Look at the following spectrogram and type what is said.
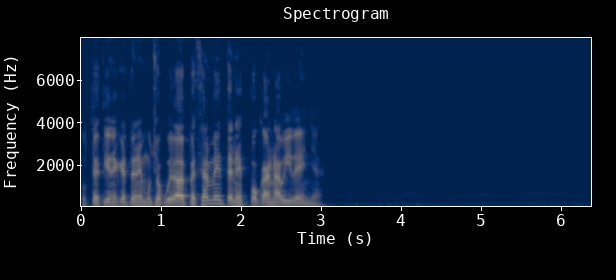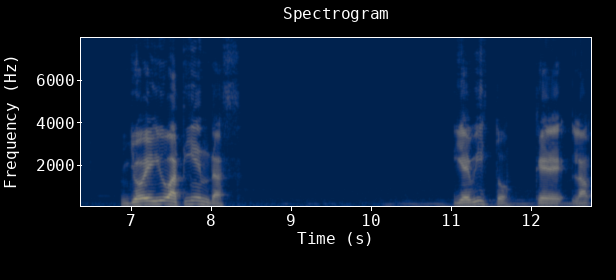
Usted tiene que tener mucho cuidado, especialmente en época navideña. Yo he ido a tiendas y he visto que la,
